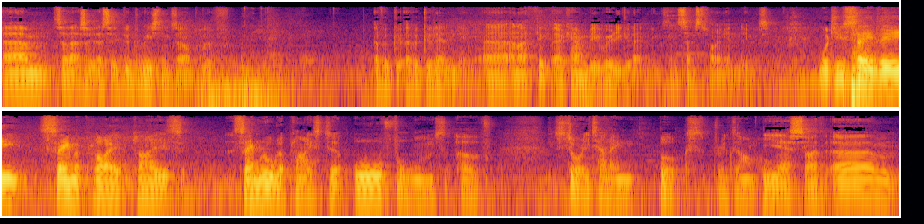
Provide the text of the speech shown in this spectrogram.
um, so that's a, that's a good recent example of of a, of a good ending. Uh, and I think there can be really good endings and satisfying endings. Would you say the same apply, applies, same rule applies to all forms of storytelling, books, for example? Yes, I, um,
